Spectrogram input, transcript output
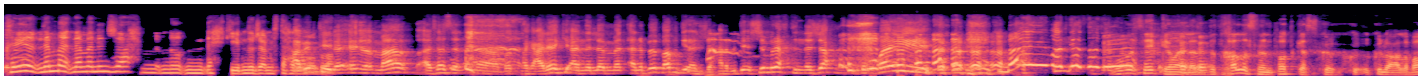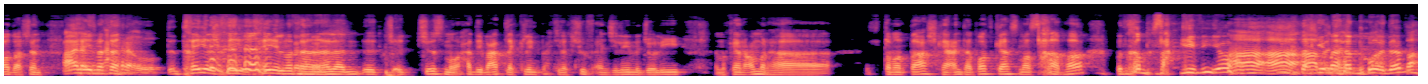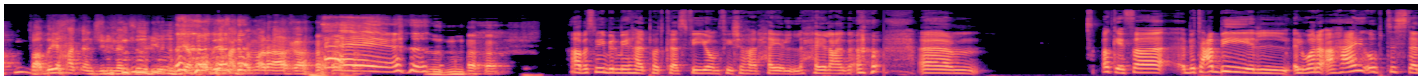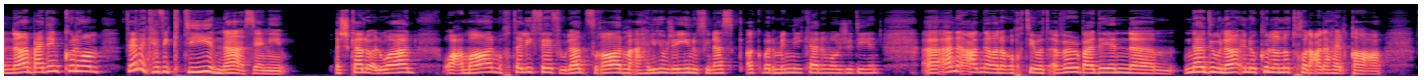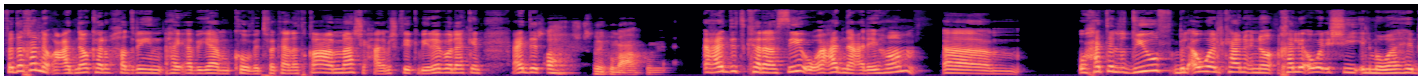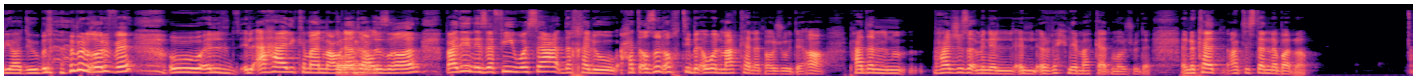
خلينا لما لما ننجح نحكي بنرجع نفتح حبيبتي الموضوع لا إيه، ما أساسا أنا بضحك عليكي أنا لما أنا ب- ما بدي أنجح أنا بدي أشم ريحة النجاح باي مو بس هيك كمان لازم تتخلص من البودكاست ك- ك- كله على بعضه عشان تخيل مثلاً- تخيل تخيل, مثلا هلا ش- شو اسمه حد يبعث لك link بحكي لك شوف أنجلينا جولي لما كان عمرها 18 كان عندها بودكاست مع أصحابها بتخبص حكي فيه. آه آه آه تحكي ما هب هو دب ف- فضيحة أنجلينا جولي فضيحة عمر اغا إيه. آه بس 100% هاي البودكاست في يوم في شهر حي حيلعن. أوكي فبتعبي ال- الورقة هاي وبتستنى. بعدين كلهم فعلا كان في كتير ناس يعني أشكال وألوان وأعمار مختلفة في أولاد صغار مع أهاليهم جايين وفي ناس أكبر مني كانوا موجودين. آه أنا قعدنا أنا وأختي whatever بعدين نادونا إنه كلنا ندخل على هاي القاعة. فدخلنا وقعدنا وكانوا محضرين هاي أيام كوفيد فكانت قاعة ماشي حالها مش كثير كبيرة ولكن عدة آه شو معاكم؟ عدة كراسي وقعدنا عليهم. وحتى الضيوف بالأول كانوا إنه خلي أول إشي المواهب يقعدوا بال- بالغرفة والأهالي كمان مع أولادهم. الصغار. بعدين إذا في وسع دخلوا حتى أظن أختي بالأول ما كانت موجودة. آه بهذا. بهذا الجزء من ال... ال- الرحلة ما كانت موجودة. إنه كانت عم تستنى برا.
